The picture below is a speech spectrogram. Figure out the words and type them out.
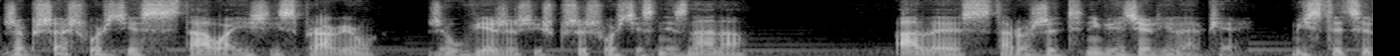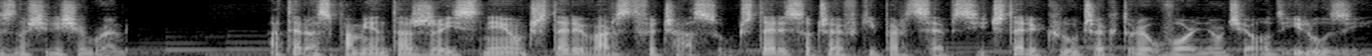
że przeszłość jest stała, jeśli sprawią, że uwierzysz, iż przyszłość jest nieznana, ale starożytni wiedzieli lepiej. Mistycy wznosili się głębiej. A teraz pamiętasz, że istnieją cztery warstwy czasu, cztery soczewki percepcji, cztery klucze, które uwolnią cię od iluzji.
